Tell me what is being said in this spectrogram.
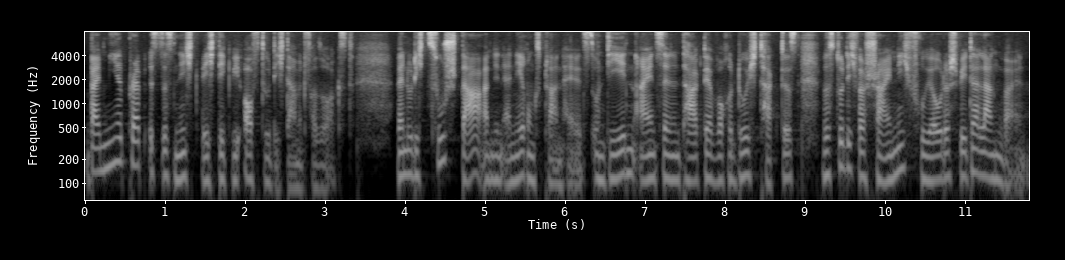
Bei Meal Prep ist es nicht wichtig, wie oft du dich damit versorgst. Wenn du dich zu starr an den Ernährungsplan hältst und jeden einzelnen Tag der Woche durchtaktest, wirst du dich wahrscheinlich früher oder später langweilen.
